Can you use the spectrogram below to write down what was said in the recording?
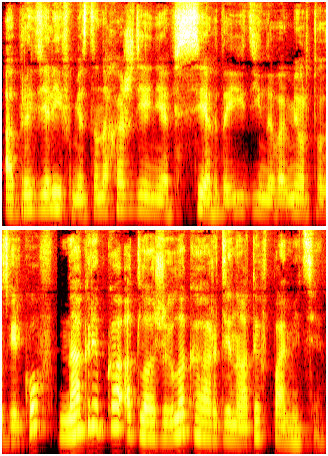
Определив местонахождение всех до единого мертвых зверьков, накрепко отложила координаты в памяти.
